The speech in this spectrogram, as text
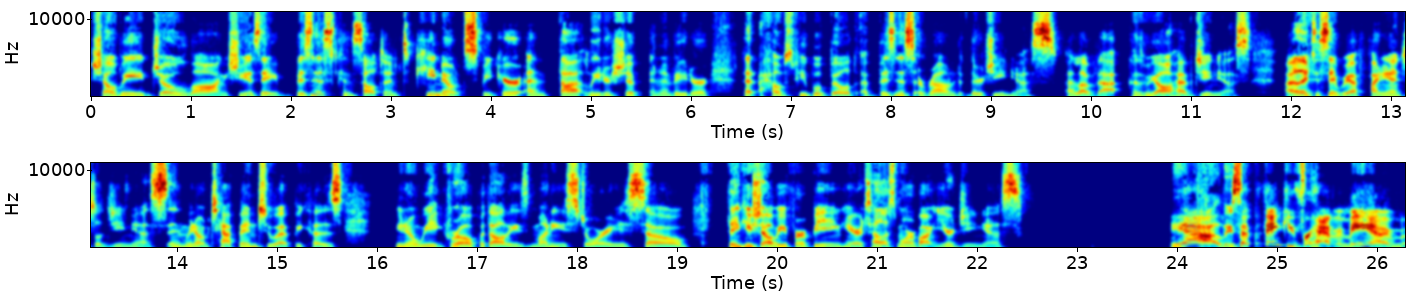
Shelby Jo Long. She is a business consultant, keynote speaker, and thought leadership innovator that helps people build a business around their genius. I love that because we all have genius. I like to say we have financial genius and we don't tap into it because, you know, we grow up with all these money stories. So thank you, Shelby, for being here. Tell us more about your genius. Yeah, Lisa, thank you for having me. I'm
